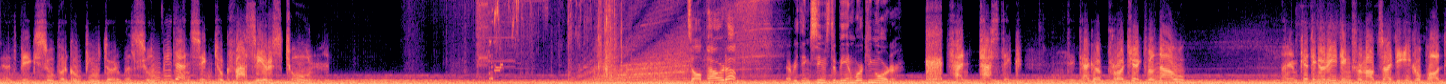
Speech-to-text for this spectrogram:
That big supercomputer will soon be dancing to Kvasir's tune. It's all powered up. Everything seems to be in working order. Fantastic. The Dagger project will now. I am getting a reading from outside the ecopod.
